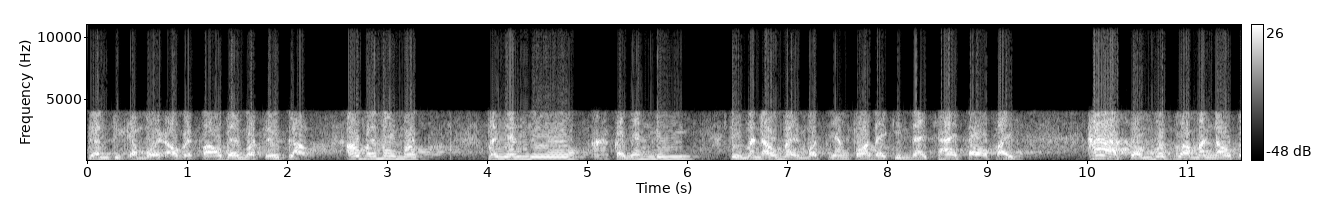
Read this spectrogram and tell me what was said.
เงินที่ขโมยเอาไปเอาไปหมดหรือเปล่า เอาไปไม่หมด มันยังอยู่ก็ยังดีที่มันเอาไม่หมดยังพอได้กินได้ใช้ต่อไป ถ้าสมมติว่ามันเอาไป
